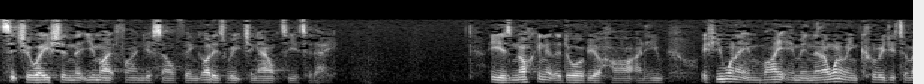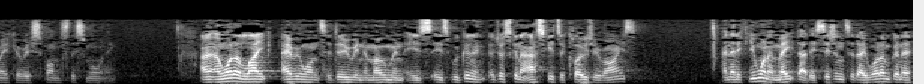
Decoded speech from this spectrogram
situation that you might find yourself in, God is reaching out to you today. He is knocking at the door of your heart, and he, if you want to invite him in, then I want to encourage you to make a response this morning. And, and what I'd like everyone to do in a moment is, is we're gonna, just going to ask you to close your eyes. And then if you want to make that decision today, what I'm going to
